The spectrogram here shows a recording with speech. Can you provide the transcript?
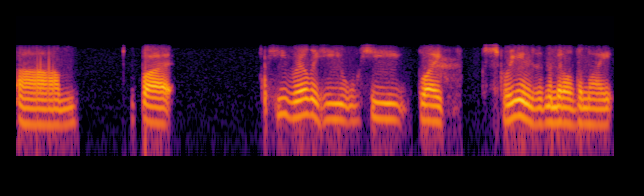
Um, but he really he he like screams in the middle of the night.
